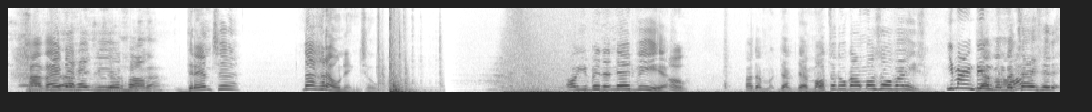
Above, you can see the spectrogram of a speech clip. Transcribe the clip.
Gaan wij gedaan. nog even En weer van Drenthe naar Groningen toe. Oh, je bent er net weer. Oh. Maar dat, dat, dat moet het ook allemaal zo wezen. Ja, maar ik Ja, ben maar klaar. Matthijs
